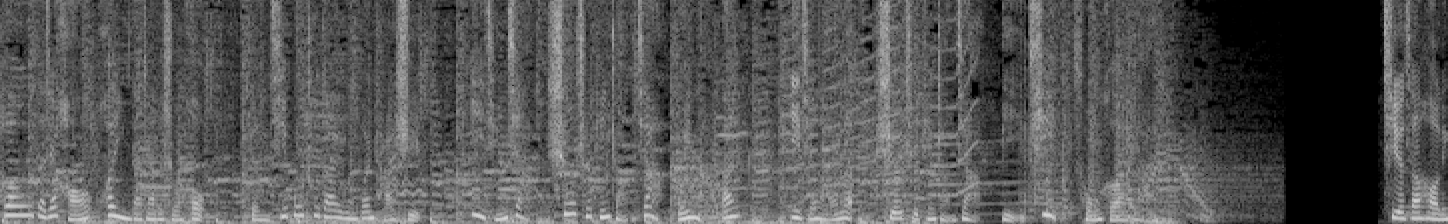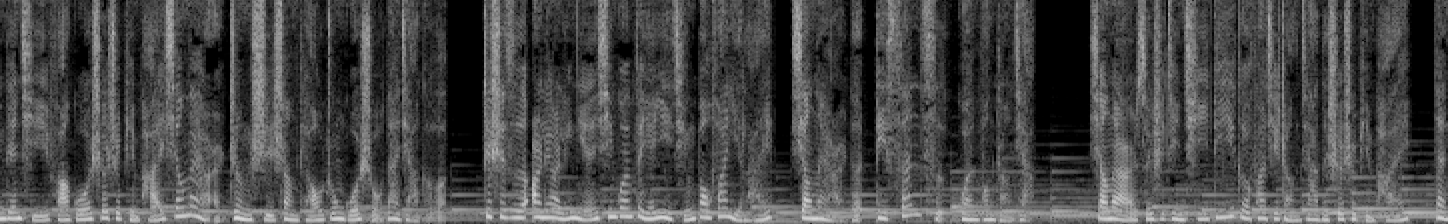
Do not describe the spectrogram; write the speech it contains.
Hello，大家好，欢迎大家的守候。本期播出的爱问观察是：疫情下奢侈品涨价为哪般？疫情来了，奢侈品涨价，底气从何而来？七月三号零点起，法国奢侈品牌香奈儿正式上调中国首代价格。这是自二零二零年新冠肺炎疫情爆发以来，香奈儿的第三次官方涨价。香奈儿虽是近期第一个发起涨价的奢侈品牌，但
